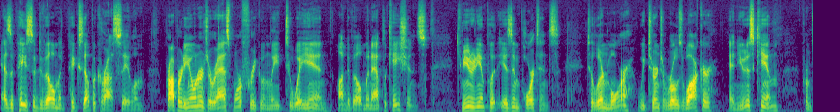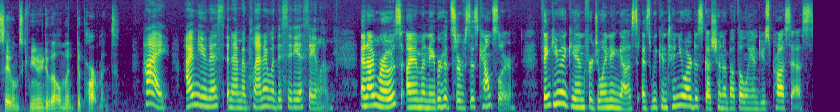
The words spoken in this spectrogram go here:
As the pace of development picks up across Salem, property owners are asked more frequently to weigh in on development applications. Community input is important. To learn more, we turn to Rose Walker and Eunice Kim from Salem's Community Development Department. Hi, I'm Eunice and I'm a planner with the City of Salem. And I'm Rose. I am a Neighborhood Services Counselor. Thank you again for joining us as we continue our discussion about the land use process.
